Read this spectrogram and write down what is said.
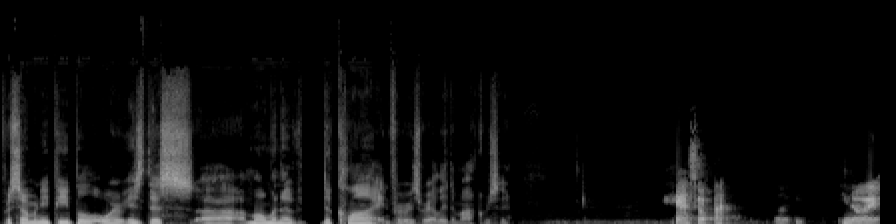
for so many people or is this uh, a moment of decline for Israeli democracy? Yeah, so I you know, I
